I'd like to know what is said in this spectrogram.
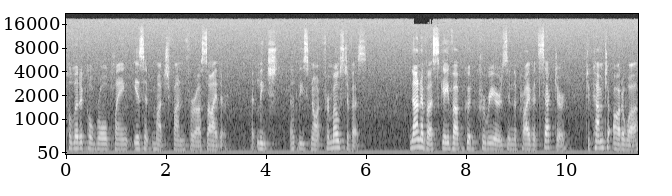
political role playing isn't much fun for us either, at least, at least not for most of us. None of us gave up good careers in the private sector to come to Ottawa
